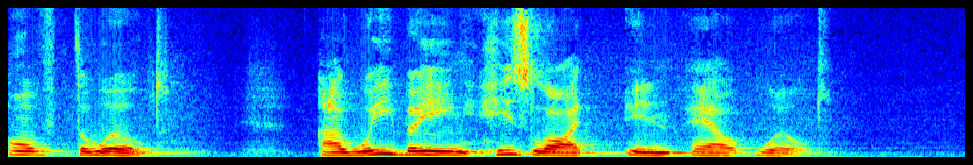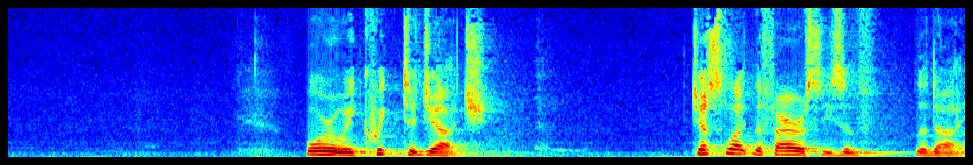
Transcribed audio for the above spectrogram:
of the world. Are we being his light in our world? Or are we quick to judge? Just like the Pharisees of the day.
